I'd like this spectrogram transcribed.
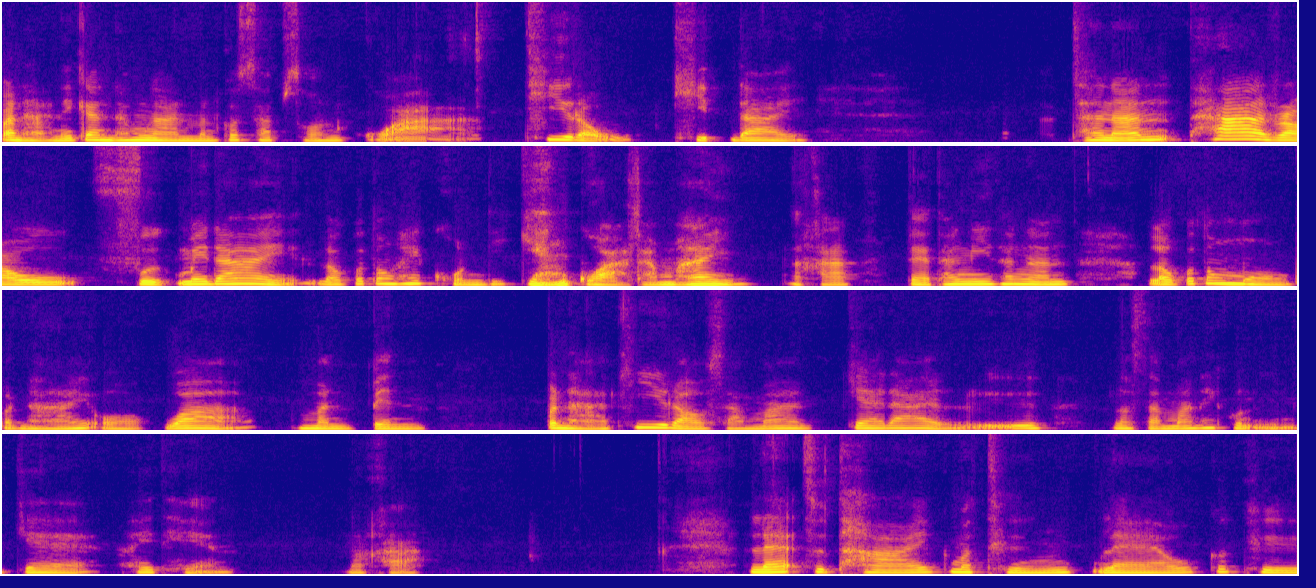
ปัญหาในการทำงานมันก็ซับซ้อนกว่าที่เราคิดได้ ฉะนั้นถ้าเราฝึกไม่ได้ เราก็ต้องให้คนที่เก่งกว่าทำให้นะคะ แต่ทั้งนี้ทั้งนั้นเราก็ต้องมองปัญหาให้ออกว่ามันเป็นปัญหาที่เราสามารถแก้ได้หรือเราสามารถให้คนอื่นแก้ให้แทนนะคะ และสุดท้ายมาถึงแล้วก็คือ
